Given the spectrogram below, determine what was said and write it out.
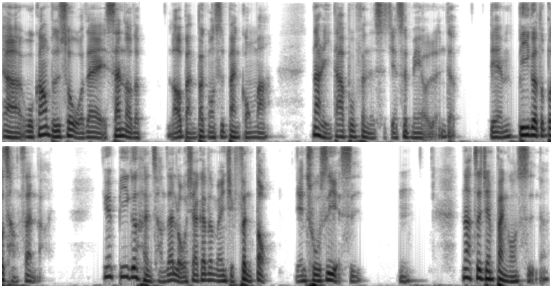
呃，我刚刚不是说我在三楼的老板办公室办公吗？那里大部分的时间是没有人的，连逼哥都不常上来，因为 B 哥很常在楼下跟他们一起奋斗，连厨师也是。嗯，那这间办公室呢，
